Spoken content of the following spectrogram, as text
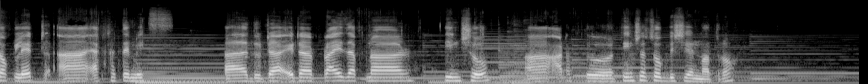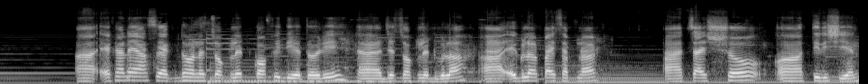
চকলেট একসাথে মিক্স দুটা। এটার প্রাইস আপনার তিনশো আটাত্তর তিনশো চব্বিশ ইয়েন মাত্র। এখানে আছে এক ধরনের চকলেট কফি দিয়ে তৈরি যে চকলেটগুলা। এগুলার প্রাইস আপনার চারশো তিরিশ ইয়েন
